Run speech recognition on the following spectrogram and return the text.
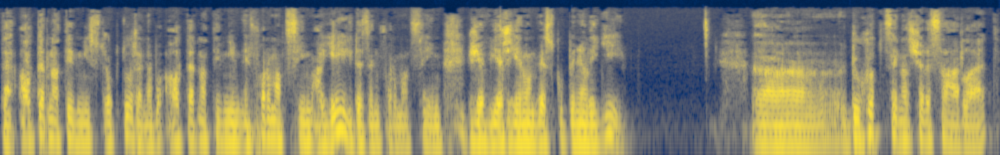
té alternativní struktuře, nebo alternativním informacím a jejich dezinformacím, že věří jenom dvě skupiny lidí. Uh, důchodci na 60 let,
